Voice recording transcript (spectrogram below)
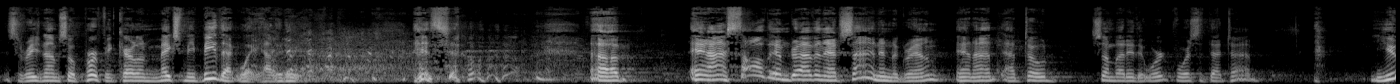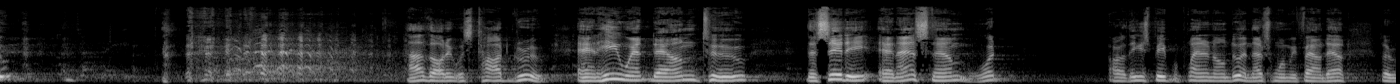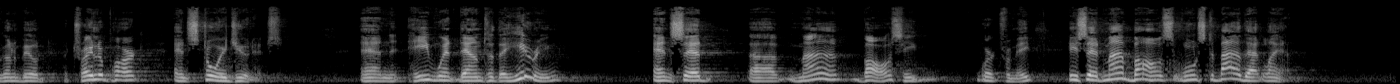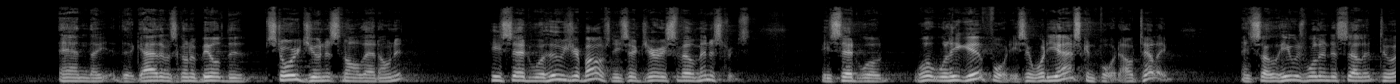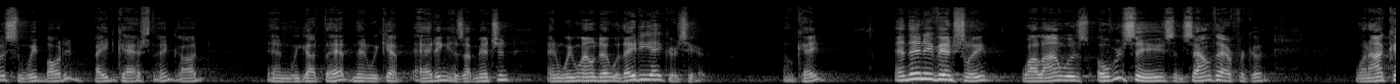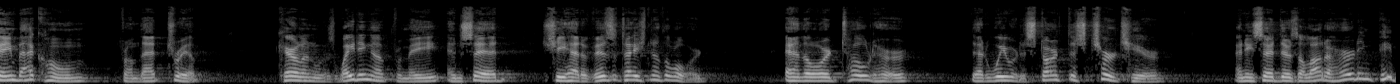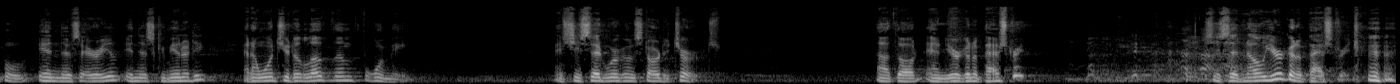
That's the reason I'm so perfect. Carolyn makes me be that way. Hallelujah. and so, uh, and I saw them driving that sign in the ground, and I, I told somebody that worked for us at that time, You? I thought it was Todd Grew. And he went down to the city and asked them, What are these people planning on doing? That's when we found out they were going to build a trailer park and storage units. And he went down to the hearing and said, uh, My boss, he worked for me, he said, My boss wants to buy that land. And the, the guy that was going to build the storage units and all that on it, he said, Well, who's your boss? And he said, Jerry Savelle Ministries. He said, Well, what will he give for it? He said, What are you asking for it? I'll tell him. And so he was willing to sell it to us, and we bought it, paid cash, thank God. And we got that, and then we kept adding, as I mentioned, and we wound up with 80 acres here. Okay? And then eventually, while I was overseas in South Africa, when I came back home from that trip, Carolyn was waiting up for me and said she had a visitation of the Lord, and the Lord told her that we were to start this church here and he said, There's a lot of hurting people in this area, in this community, and I want you to love them for me. And she said, We're going to start a church. I thought, And you're going to pastor it? She said, No, you're going to pastor it.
